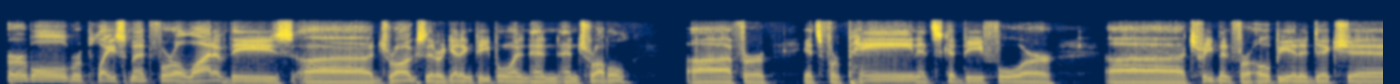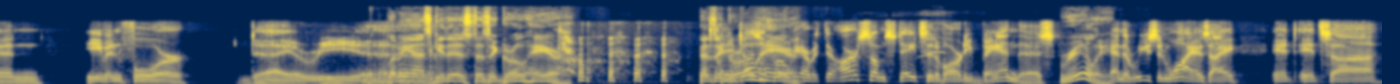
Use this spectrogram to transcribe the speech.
herbal replacement for a lot of these uh, drugs that are getting people in in, in trouble. Uh, for it's for pain. It's could be for uh, treatment for opiate addiction, even for diarrhea. Let me ask you this: Does it grow hair? Does it, It grow, doesn't hair? grow hair, but there are some states that have already banned this. Really? And the reason why is I it it's uh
